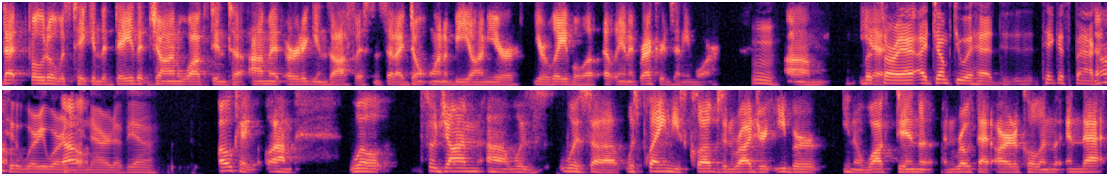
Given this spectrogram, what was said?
that photo was taken the day that John walked into Ahmet Ertegun's office and said, "I don't want to be on your your label, Atlantic Records, anymore." Mm. Um, But yeah. sorry, I, I jumped you ahead. Take us back No, to where you were in the narrative. Yeah. Okay. Um, well, so John uh, was was uh, was playing these clubs, and Roger Ebert, you know, walked in and wrote that article, and and that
